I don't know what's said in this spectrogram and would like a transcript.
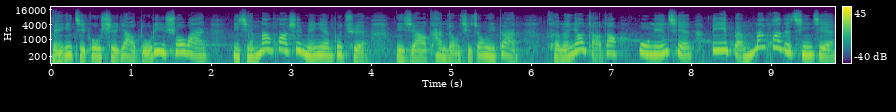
每一集故事要独立说完。以前漫画是绵延不绝，你只要看懂其中一段，可能要找到五年前另一本漫画的情节。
